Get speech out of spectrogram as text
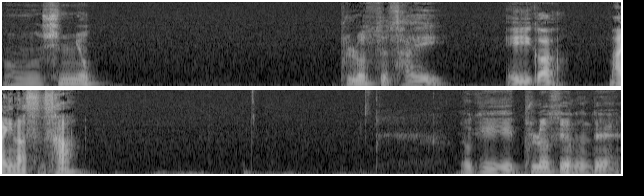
어, 16 플러스 4a a가 마이너스 4 여기 플러스였는데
